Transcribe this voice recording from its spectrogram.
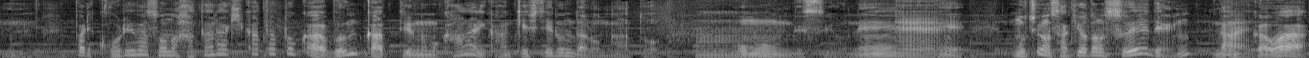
うん、やっぱりこれはその働き方とか文化っていうのもかなり関係しているんだろうなとうん。思うんですよね。ええ。えもちろん先ほどのスウェーデンなんかは、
